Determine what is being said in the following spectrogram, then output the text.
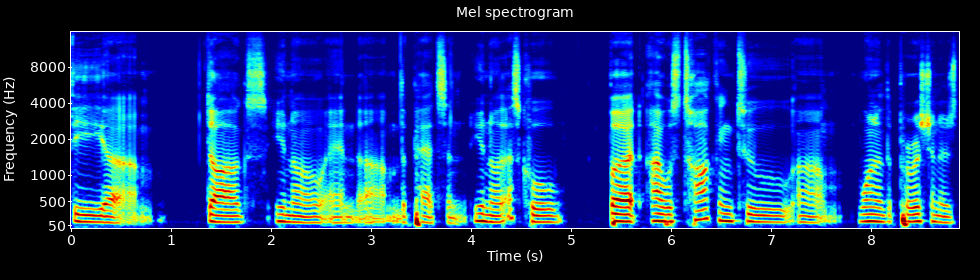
the um dogs you know and um the pets and you know that's cool. But i was talking to um one of the parishioners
